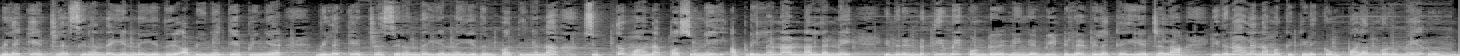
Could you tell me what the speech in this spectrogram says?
விளக்கேற்ற சிறந்த எண்ணெய் எது? அப்படின்னு கேட்பீங்க விளக்கேற்ற சிறந்த எண்ணெய் எதுன்னு பார்த்தீங்கன்னா சுத்தமான பசு நெய் அப்படி இல்லைன்னா நல்லெண்ணெய். இது ரெண்டுத்தையுமே கொண்டு நீங்கள் வீட்டில் விளக்கை ஏற்றலாம். இதனால் நமக்கு கிடைக்கும் பலன்களுமே ரொம்ப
